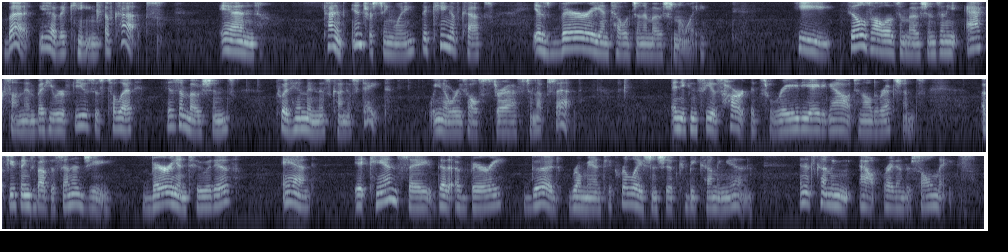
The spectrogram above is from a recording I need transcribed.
But you have the King of Cups. And kind of interestingly, the King of Cups is very intelligent emotionally. He feels all his emotions and he acts on them, but he refuses to let his emotions put him in this kind of state, you know, where he's all stressed and upset. And you can see his heart, it's radiating out in all directions. A few things about this energy very intuitive, and it can say that a very good romantic relationship could be coming in. And it's coming out right under soulmates.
